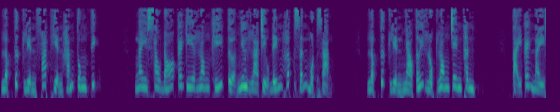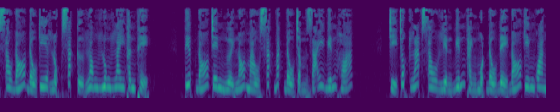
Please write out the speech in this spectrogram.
lập tức liền phát hiện hắn tung tích, ngay sau đó cái kia long khí tựa như là chịu đến hấp dẫn một dạng, lập tức liền nhào tới lục long trên thân, tại cái này sau đó đầu kia lục sắc cử long lung lay thân thể, tiếp đó trên người nó màu sắc bắt đầu chậm rãi biến hóa, chỉ chốc lát sau liền biến thành một đầu để đó kim quang,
